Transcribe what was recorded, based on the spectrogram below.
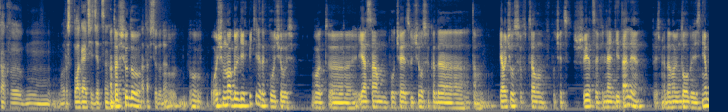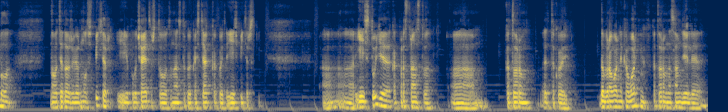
как вы располагаете децентрализованно? Отовсюду. Отовсюду, да? Ну, очень много людей в Питере так получилось. Вот, э, я сам, получается, учился, когда там... Я учился в целом, получается, Швеция, Финляндия, Италия. То есть меня довольно долго здесь не было. Но вот я тоже вернулся в Питер, и получается, что вот у нас такой костяк какой-то есть питерский. Э, есть студия как пространство, в котором это такой добровольный коворкинг, в котором на самом деле,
